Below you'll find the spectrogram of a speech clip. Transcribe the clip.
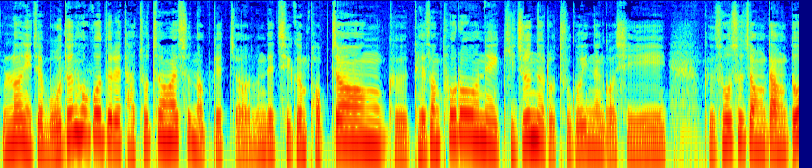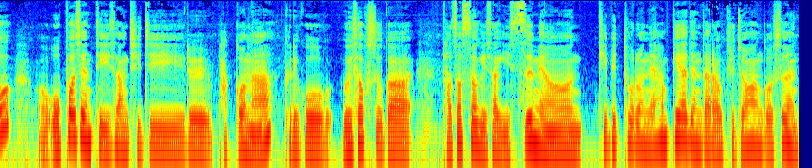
물론 이제 모든 후보들을 다 초청할 수는 없겠죠. 근데 지금 법정 그 대선 토론을 기준으로 두고 있는 것이 그 소수 정당도 5% 이상 지지를 받거나 그리고 의석수가 다섯 석 이상 있으면 TV 토론에 함께 해야 된다라고 규정한 것은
